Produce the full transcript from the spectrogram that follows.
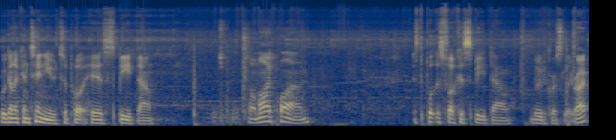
We're going to continue to put his speed down. So my plan is to put this fucker's speed down ludicrously, right?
